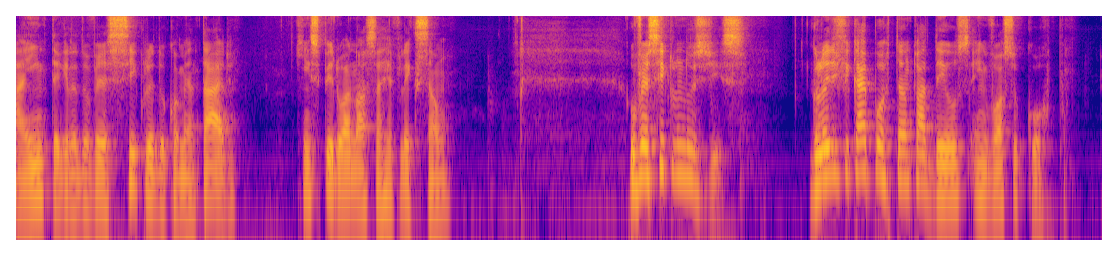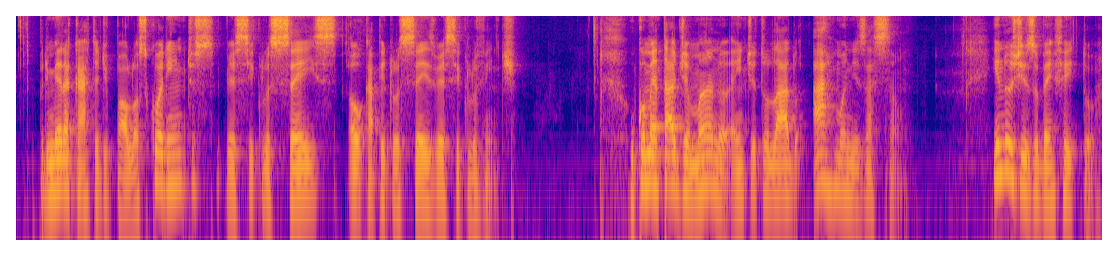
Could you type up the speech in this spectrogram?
a íntegra do versículo e do comentário que inspirou a nossa reflexão. O versículo nos diz: Glorificai, portanto, a Deus em vosso corpo. Primeira carta de Paulo aos Coríntios, versículo 6, ou capítulo 6, versículo 20. O comentário de Emmanuel é intitulado Harmonização. E nos diz o benfeitor:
